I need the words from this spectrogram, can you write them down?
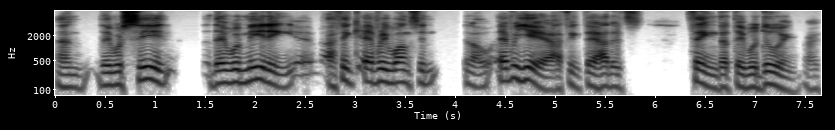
and they were seeing, they were meeting. I think every once in, you know, every year. I think they had this thing that they were doing, right?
